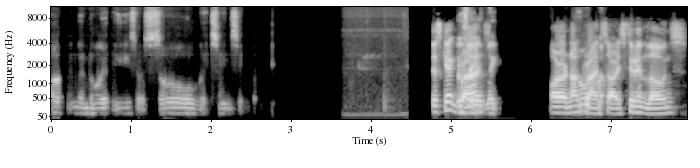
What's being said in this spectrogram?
up in the Northeast are so expensive. Just get grants like or not No, grants, sorry, student loans.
